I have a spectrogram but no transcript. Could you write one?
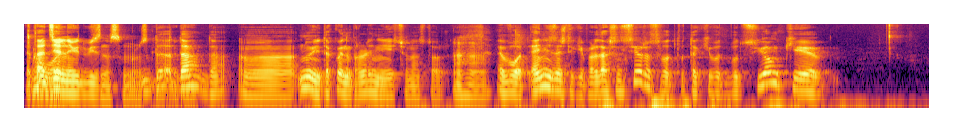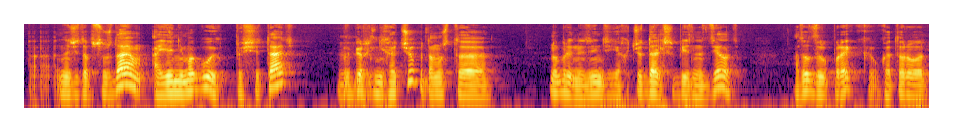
Это Ну отдельный вид бизнеса, можно Да, сказать. да, да. Э, Ну и такое направление есть у нас тоже. Ага. Вот, и они, значит, такие продакшн-сервис, вот, вот такие вот будут съемки, значит, обсуждаем, а я не могу их посчитать. Во-первых, не хочу, потому что, ну, блин, извините, я хочу дальше бизнес делать, а тут вдруг проект, у которого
